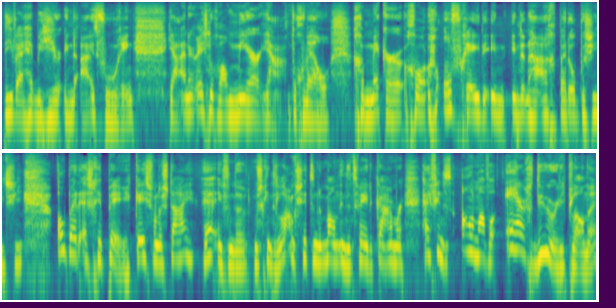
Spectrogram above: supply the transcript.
die wij hebben hier in de uitvoering. Ja, en er is nog wel meer, ja, toch wel gemekker, gewoon onvrede in, in Den Haag bij de oppositie. Ook bij de SGP. Kees van der Staaij, een van de misschien de langzittende man in de Tweede Kamer. Hij vindt het allemaal wel erg duur, die plannen.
